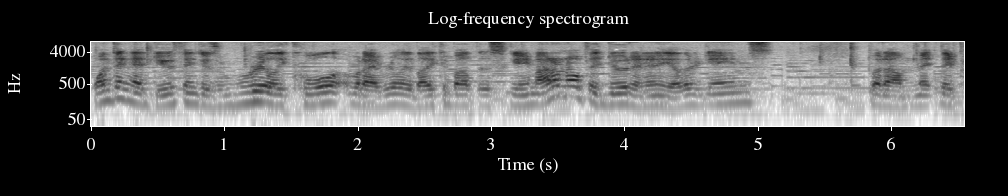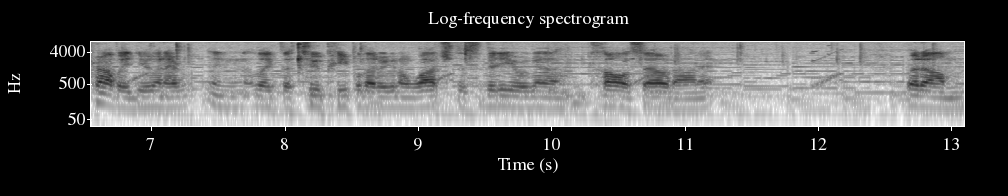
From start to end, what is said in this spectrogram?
One thing I do think is really cool, what I really like about this game, I don't know if they do it in any other games, but um, they, probably do, and, I, and like the two people that are gonna watch this video are gonna call us out on it. But um,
